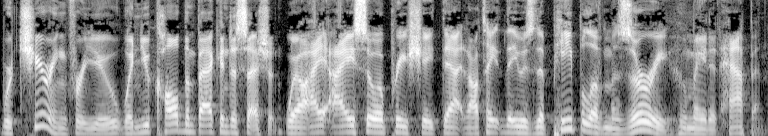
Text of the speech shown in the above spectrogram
were cheering for you when you called them back into session. Well, I, I so appreciate that. And I'll tell you, it was the people of Missouri who made it happen.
